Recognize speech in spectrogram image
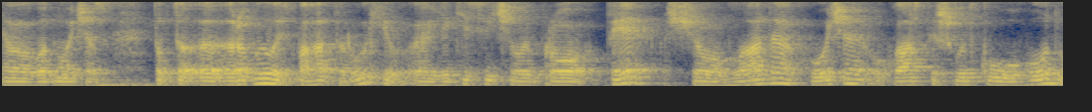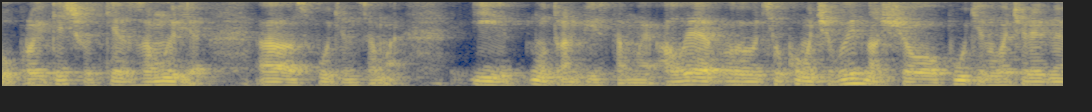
е, водночас. Тобто робилось багато рухів, які свідчили про те, що влада хоче укласти швидку угоду про якесь швидке замир'я з путінцями і ну, трампістами, але е, цілком очевидно, що Путін в очередний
